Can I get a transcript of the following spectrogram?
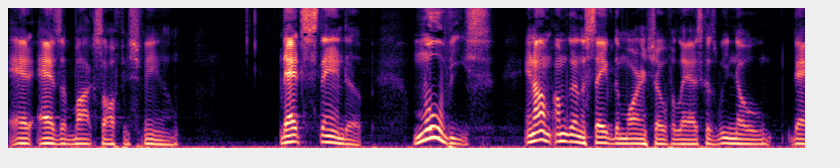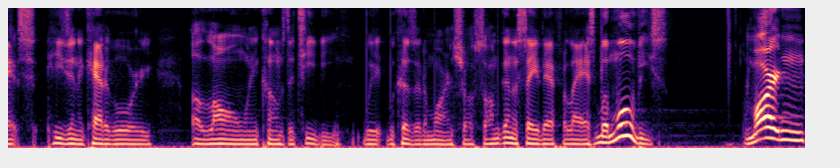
at, as a box office film. That's stand up. Movies and I'm I'm gonna save the Martin show for last because we know that's he's in the category alone when it comes to TV with because of the Martin show. So I'm gonna save that for last. But movies, Martin.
